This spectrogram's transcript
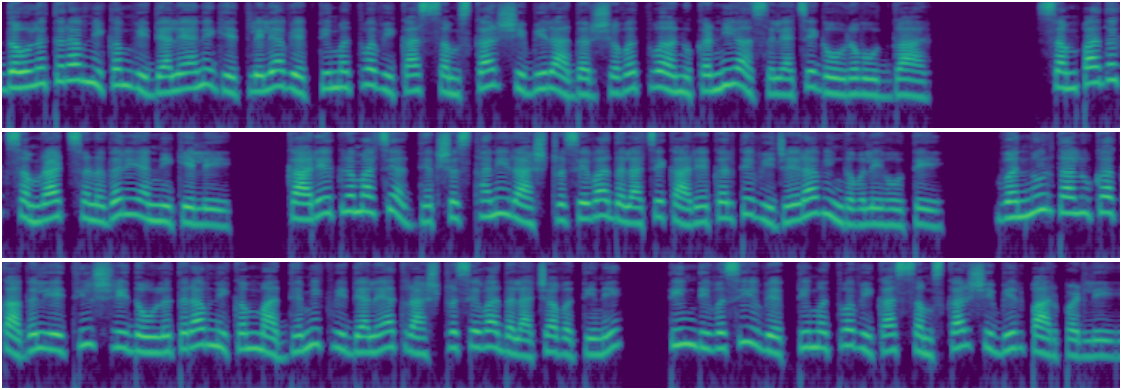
दौलतराव निकम विद्यालयाने घेतलेल्या व्यक्तिमत्व विकास संस्कार शिबिर आदर्शवत व अनुकरणीय असल्याचे गौरवोद्गार संपादक सम्राट सणगर यांनी केले. कार्यक्रमाचे अध्यक्षस्थानी राष्ट्रसेवा दलाचे कार्यकर्ते विजयराव इंगवले होते. वन्नूर तालुका कागल येथील श्री दौलतराव निकम माध्यमिक विद्यालयात राष्ट्रसेवा दलाच्या वतीने तीन दिवसीय व्यक्तिमत्व विकास संस्कार शिबिर पार पडले.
